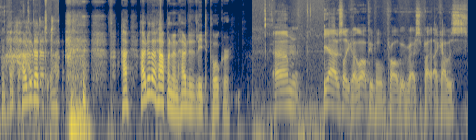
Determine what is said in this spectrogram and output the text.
how did that how how did that happen, and how did it lead to poker? Um, yeah, I was like a lot of people probably be very surprised. Like I was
